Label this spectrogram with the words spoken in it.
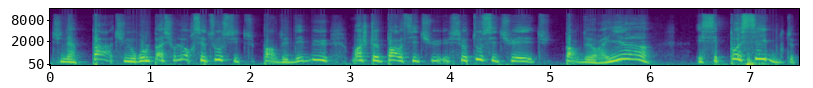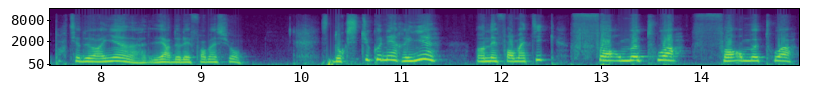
tu n'as pas, tu ne roules pas sur l'or. C'est tout si tu parles du début. Moi, je te parle si tu, surtout si tu es, tu parles de rien. Et c'est possible de partir de rien à l'ère de l'information. Donc, si tu connais rien en informatique, forme-toi, forme-toi.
